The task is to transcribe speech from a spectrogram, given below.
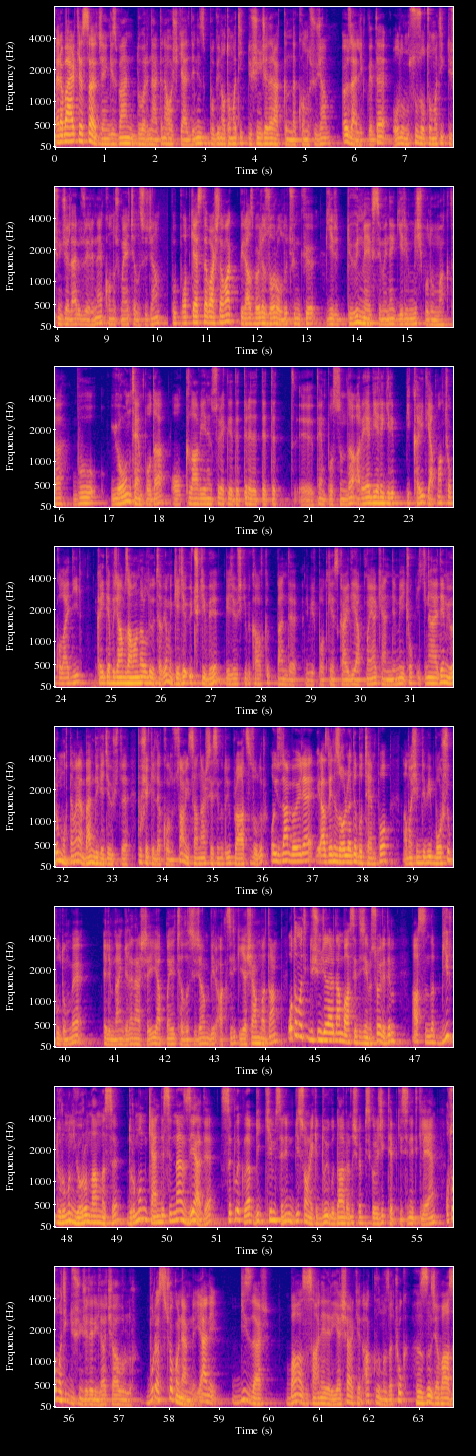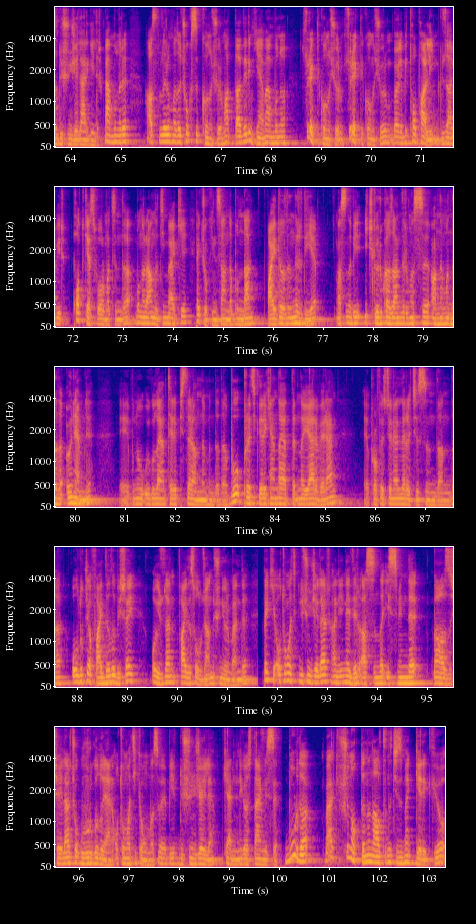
Merhaba herkese, Cengiz ben. Duvarın Erdene hoş geldiniz. Bugün otomatik düşünceler hakkında konuşacağım. Özellikle de olumsuz otomatik düşünceler üzerine konuşmaya çalışacağım. Bu podcast'te başlamak biraz böyle zor oldu çünkü bir düğün mevsimine girilmiş bulunmakta. Bu yoğun tempoda o klavyenin sürekli dıt dıt dıt dıt e, temposunda araya bir yere girip bir kayıt yapmak çok kolay değil kayıt yapacağım zamanlar oluyor tabii ama gece 3 gibi, gece 3 gibi kalkıp ben de hani bir podcast kaydı yapmaya kendimi çok ikna edemiyorum. Muhtemelen ben de gece 3'te bu şekilde konuşsam insanlar sesimi duyup rahatsız olur. O yüzden böyle biraz beni zorladı bu tempo. Ama şimdi bir boşluk buldum ve elimden gelen her şeyi yapmaya çalışacağım bir aksilik yaşanmadan. Otomatik düşüncelerden bahsedeceğimi söyledim. Aslında bir durumun yorumlanması, durumun kendisinden ziyade sıklıkla bir kimsenin bir sonraki duygu, davranış ve psikolojik tepkisini etkileyen otomatik düşünceleriyle açığa vurulur. Burası çok önemli. Yani bizler bazı sahneleri yaşarken aklımıza çok hızlıca bazı düşünceler gelir. Ben bunları hastalarımla da çok sık konuşuyorum. Hatta dedim ki yani ben bunu Sürekli konuşuyorum, sürekli konuşuyorum. Böyle bir toparlayayım, güzel bir podcast formatında bunları anlatayım. Belki pek çok insan da bundan faydalanır diye. Aslında bir içgörü kazandırması anlamında da önemli. E, bunu uygulayan terapistler anlamında da bu pratiklere kendi hayatlarında yer veren e, profesyoneller açısından da oldukça faydalı bir şey. O yüzden faydası olacağını düşünüyorum ben de. Peki otomatik düşünceler hani nedir? Aslında isminde bazı şeyler çok vurgulu yani otomatik olması ve bir düşünceyle kendini göstermesi. Burada belki şu noktanın altını çizmek gerekiyor.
